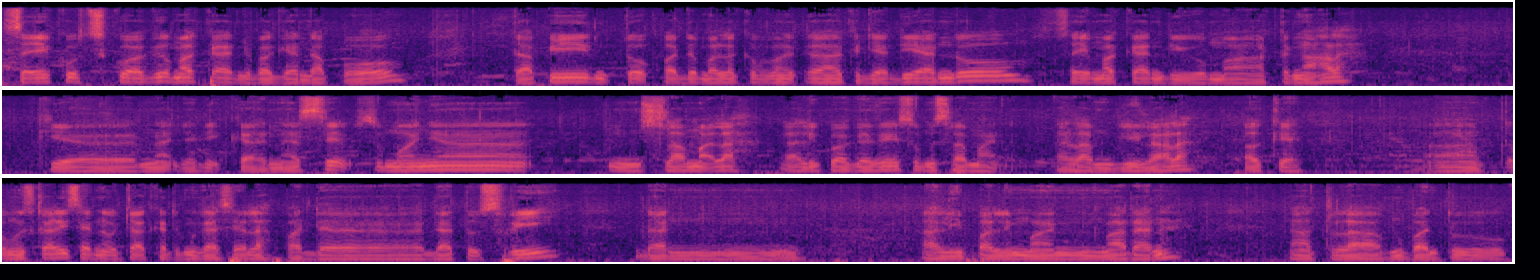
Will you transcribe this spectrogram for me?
Saya ikut sekeluarga makan di bahagian dapur. Tapi untuk pada malam ke- eh, kejadian tu, saya makan di rumah tengah lah. Kira nak jadikan nasib semuanya hmm, selamat lah. Ahli keluarga saya semua selamat. Alhamdulillah lah. Okey. Uh, pertama sekali saya nak ucapkan terima kasih lah pada Datuk Seri dan ahli Parlimen Maran eh uh, telah membantu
